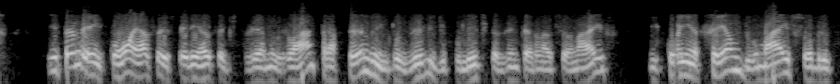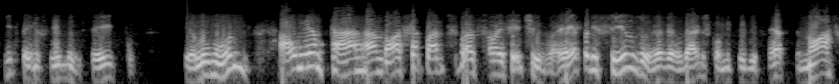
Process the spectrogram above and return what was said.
e também com essa experiência que tivemos lá, tratando inclusive de políticas internacionais e conhecendo mais sobre o que tem sido feito pelo mundo, aumentar a nossa participação efetiva. É preciso, é verdade, como tu disseste, nós,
